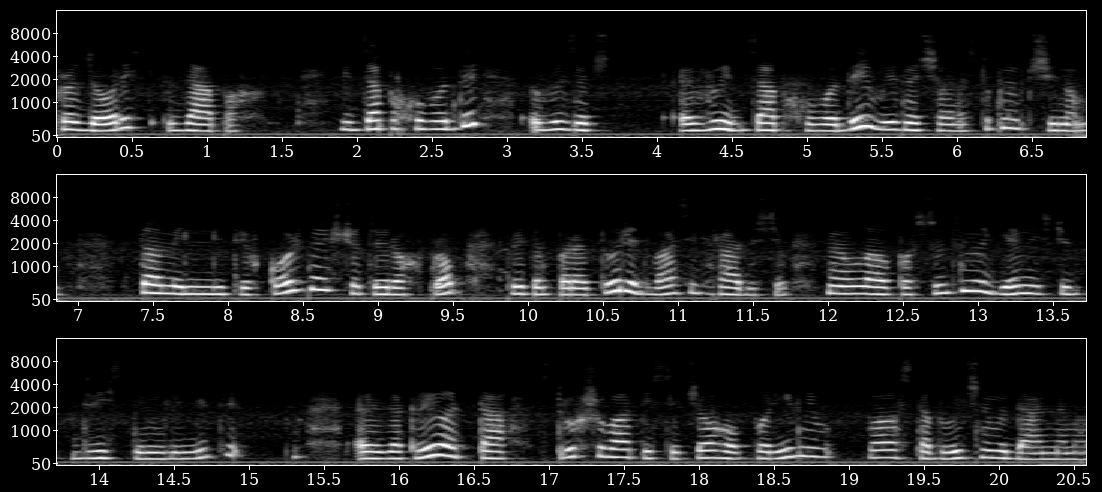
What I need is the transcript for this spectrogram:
прозорість, запах. Від запаху води визнач... е, вид запаху води визначили наступним чином. 100 мл кожної з чотирьох проб при температурі 20 градусів налила в посудину ємністю 200 мл, е, закрила та струшувала, після чого порівнювала з табличними даними.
